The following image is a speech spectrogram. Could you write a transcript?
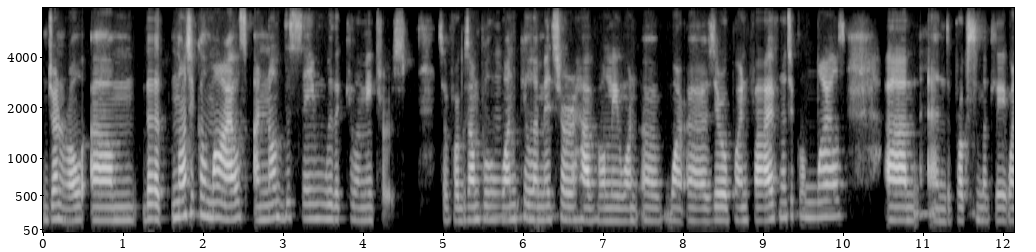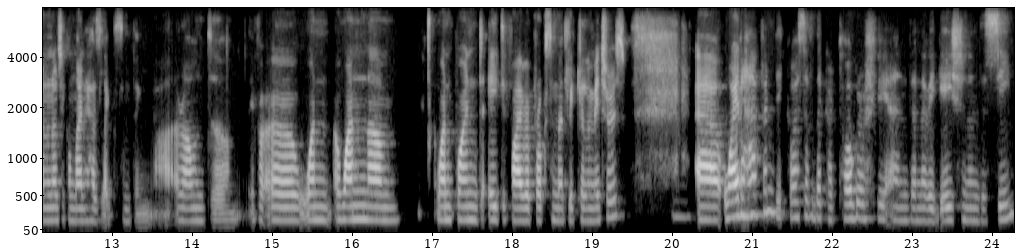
in general um, that nautical miles are not the same with the kilometers. So, for example, Mhm. one kilometer have only one, uh, one uh, 0.5 nautical miles, um, and approximately one nautical mile has like something uh, around um, if uh, one one um, 1.85 approximately kilometers. Mhm. Uh, why it happened? Because of the cartography and the navigation in the sea.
